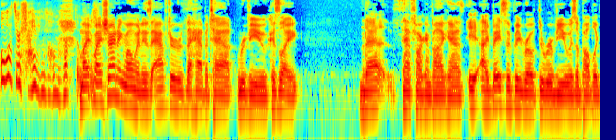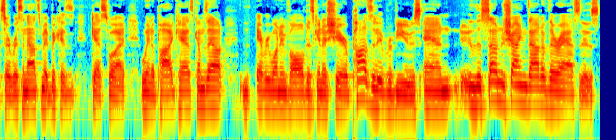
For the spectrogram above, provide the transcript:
but what's your shining moment of the My week? my shining moment is after the Habitat review because like that that fucking podcast. It, I basically wrote the review as a public service announcement because guess what? When a podcast comes out, everyone involved is going to share positive reviews, and the sun shines out of their asses.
